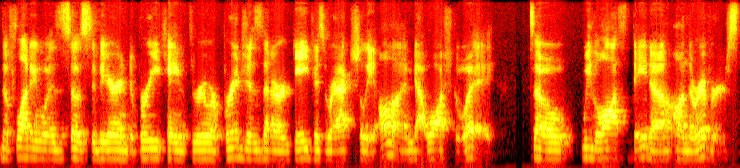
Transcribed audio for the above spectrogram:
the flooding was so severe and debris came through, or bridges that our gauges were actually on got washed away. So we lost data on the rivers,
